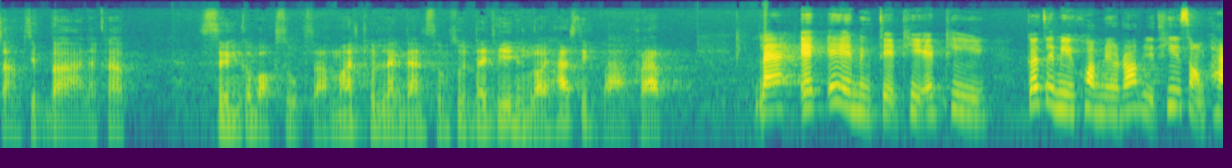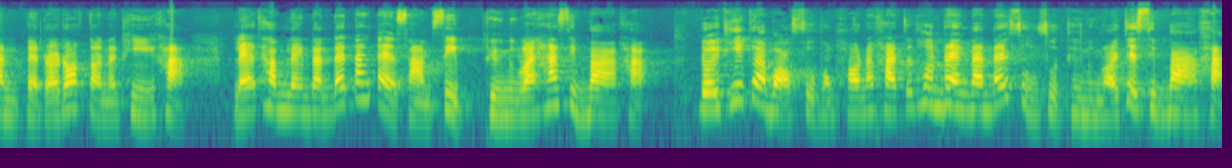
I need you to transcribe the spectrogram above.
130 บาร์นะครับ ซึ่งกระบอกสูบสามารถทนแรงดันสูงสุดได้ที่ 150 บาร์ครับ และ XA 1 7 TST ก็จะมีความเร็วรอบอยู่ที่ 2,800 รอบต่อนาทีค่ะ และทำแรงดันได้ตั้งแต่ 30 ถึง 150 บาร์ค่ะ โดยที่กระบอกสูบของเขานะคะ จะทนแรงดันได้สูงสุดถึง 170 บาร์ค่ะ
